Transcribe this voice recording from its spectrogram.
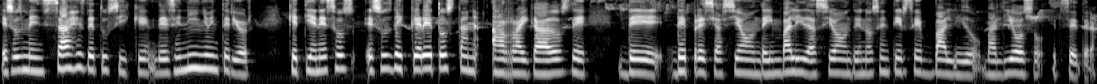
esos mensajes de tu psique, de ese niño interior que tiene esos, esos decretos tan arraigados de, de depreciación, de invalidación, de no sentirse válido, valioso, etc.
